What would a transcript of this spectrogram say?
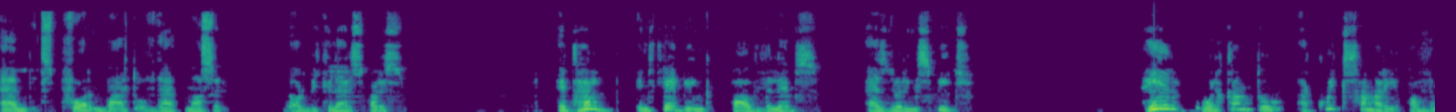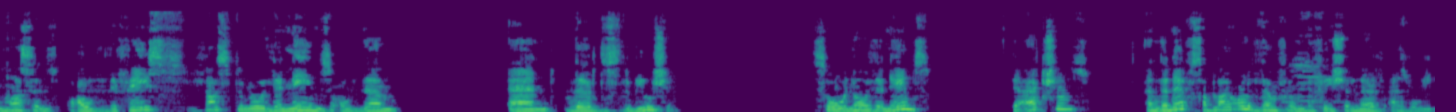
and it's formed part of that muscle, the orbicularis oris. It helps in shaping of the lips as during speech. Here we'll come to a quick summary of the muscles of the face, just to know the names of them and their distribution. So we know the names, the actions, and the nerves supply, all of them from the facial nerve as we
